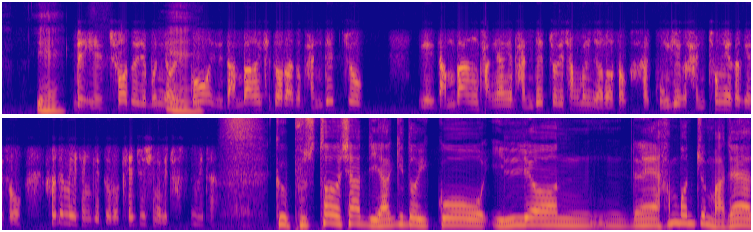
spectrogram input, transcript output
예. 네, 예. 추워도 이제 문 열고 이제 난방을 켜더라도 반대쪽 이게 난방 방향의 반대쪽에 창문을 열어서 가- 공기가 간통해서 계속 흐름이 생기도록 해주시는 게 좋습니다. 그 부스터샷 이야기도 있고 1년에 한 번쯤 맞아야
